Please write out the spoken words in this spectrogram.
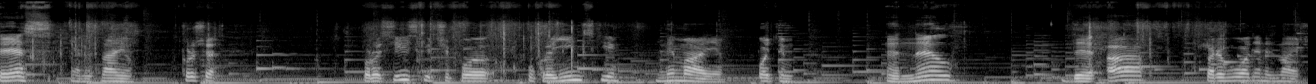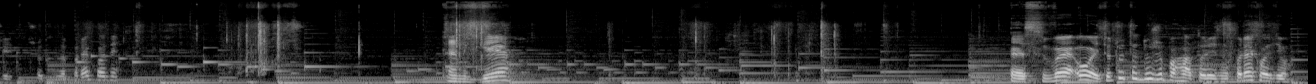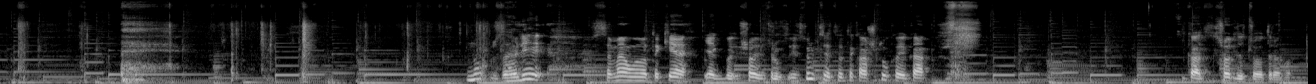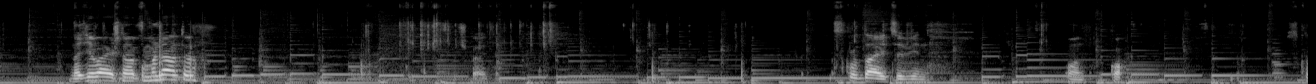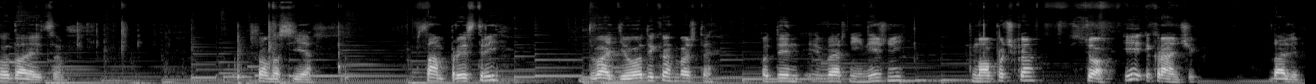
S, я не знаю. Коротше, по-російськи чи по-українськи немає. Потім NL, DA перевод, не знаю, що це за переклади. NG. СВ. Ой, то тут дуже багато різних перекладів. Ну, взагалі, саме воно таке, якби, що інструкція? Інструкція це така штука, яка. яка що для цього треба? Надіваєш на акумулятор. Чекайте. Складається він. Он, о. Складається. Що в нас є? Сам пристрій, два діодика, бачите, один верхній і нижній, кнопочка, все, і екранчик. Далі.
